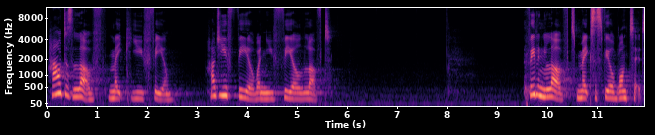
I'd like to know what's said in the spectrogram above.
How does love make you feel? How do you feel when you feel loved? Feeling loved makes us feel wanted.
